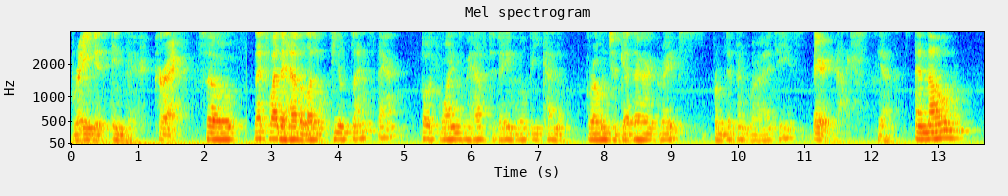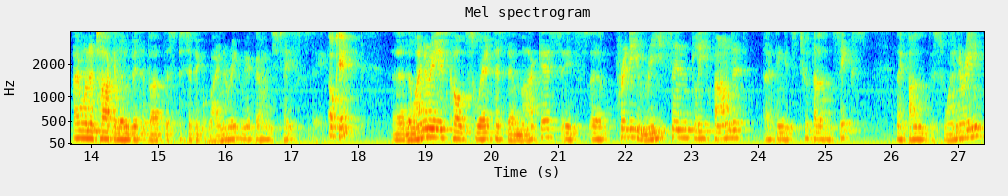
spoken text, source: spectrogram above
braided in there. Correct. So that's why they have a lot of field blends there. Both wines we have today will be kind of grown together grapes from different varieties. Very nice. Yeah. And now I want to talk a little bit about the specific winery we're going to taste today. Okay. Uh, the winery is called Suertes del Marques. It's uh, pretty recently founded. I think it's 2006. They founded this winery,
